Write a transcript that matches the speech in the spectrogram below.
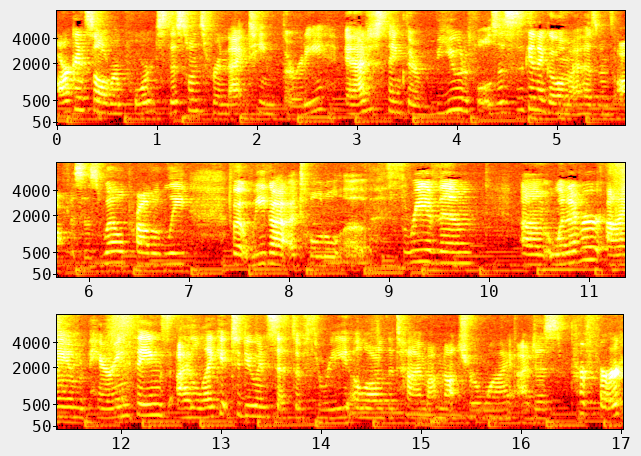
Arkansas Reports. This one's for 1930, and I just think they're beautiful. So this is going to go in my husband's office as well, probably, but we got a total of three of them. Um, whenever I am pairing things, I like it to do in sets of three a lot of the time. I'm not sure why. I just prefer,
